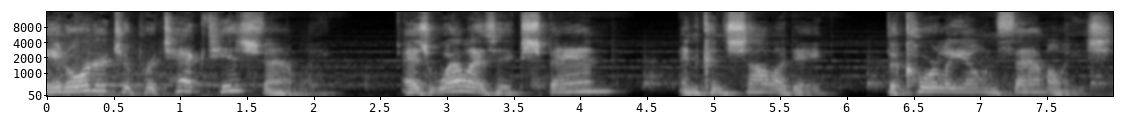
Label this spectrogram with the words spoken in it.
in order to protect his family as well as expand and consolidate the Corleone family's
